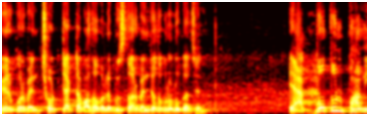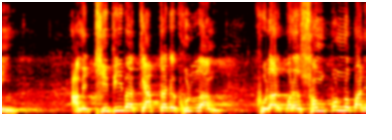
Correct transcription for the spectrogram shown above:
বের করবেন, ছোট্ট একটা কথা বললে বুঝতে পারবেন যতগুলো লোক আছেন। এক বোতল পানি, আমি ঠিপি বা ক্যাপটাকে খুললাম, খোলার পরে সম্পূর্ণ পানি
